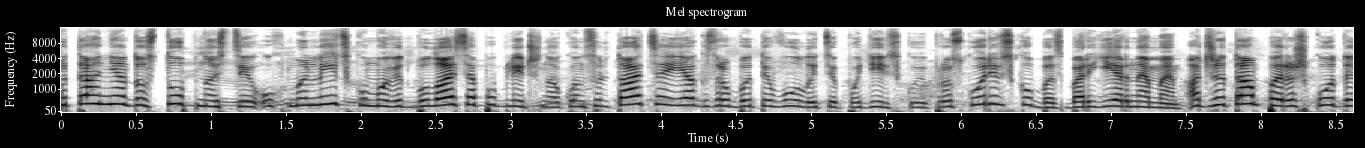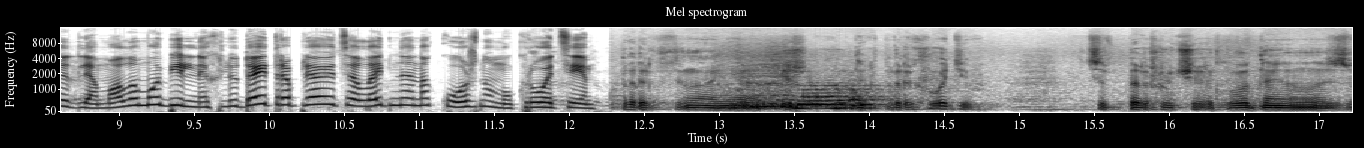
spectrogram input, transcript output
Питання доступності у Хмельницькому відбулася публічна консультація, як зробити вулиці Подільську і Проскурівську безбар'єрними, адже там перешкоди для маломобільних людей трапляються ледь не на кожному кроці. перетинання пішохідних переходів. Це в першу чергу одне з,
